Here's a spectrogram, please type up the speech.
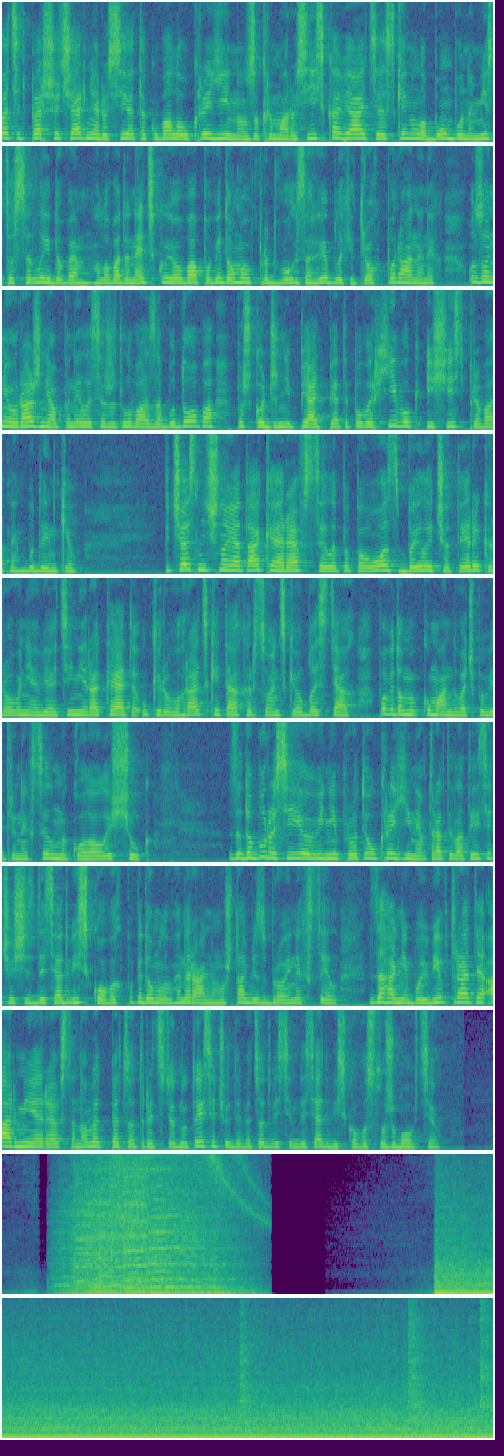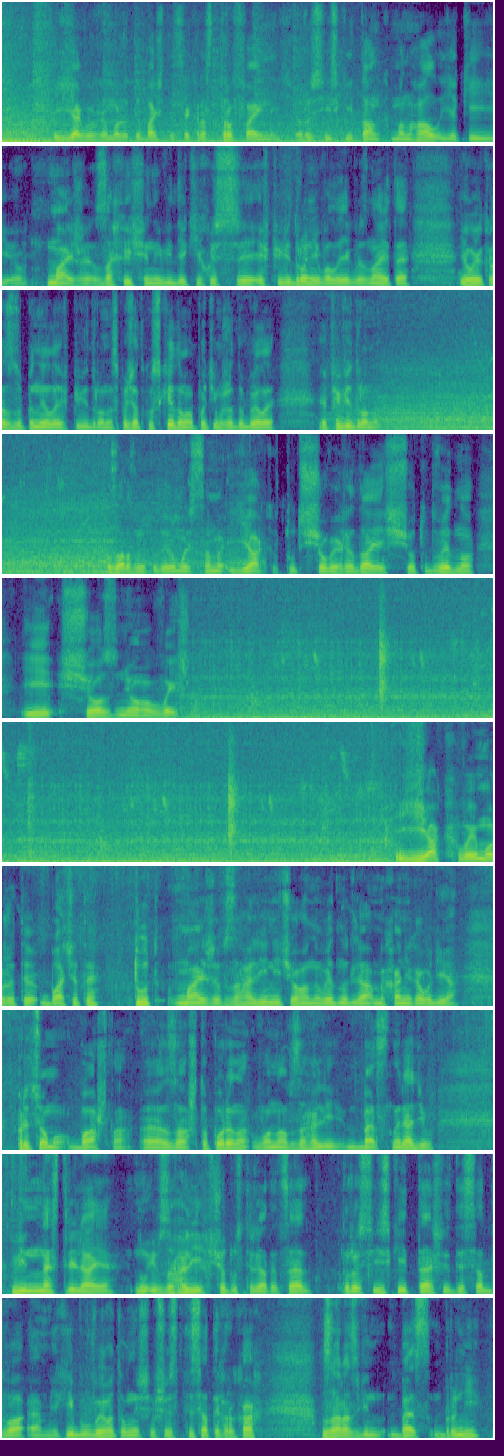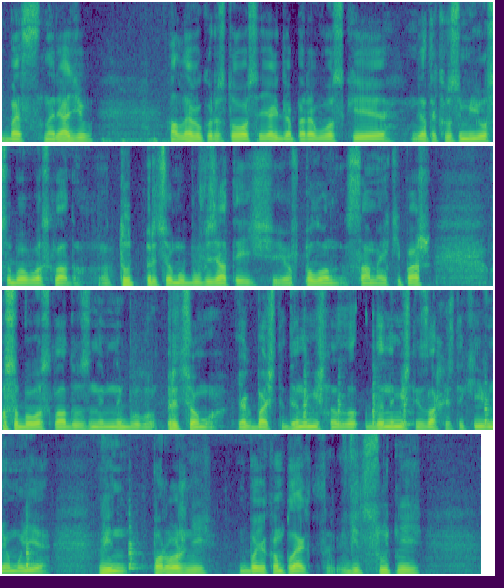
ніч на 21 червня Росія атакувала Україну. Зокрема, російська авіація скинула бомбу на місто Селидове. Голова Донецької ОВА повідомив про двох загиблих і трьох поранених. У зоні ураження опинилася житлова забудова, пошкоджені 5 п'ятиповерхівок і 6 приватних будинків. Під час нічної атаки РФ сили ППО збили чотири керовані авіаційні ракети у Кіровоградській та Херсонській областях, повідомив командувач повітряних сил Микола Олещук. За добу Росія у війні проти України втратила 1060 військових, повідомили в Генеральному штабі Збройних сил. Загальні бойові втрати армії РФ становлять 531 тисячу 980 військовослужбовців. Як ви вже можете бачити, це якраз трофейний російський танк Мангал, який е, майже захищений від якихось FPV-дронів, але, як ви знаєте, його якраз зупинили FPV-дрони. Спочатку скидом, а потім вже добили FPV-дроном. Зараз ми подивимося саме, як тут що виглядає, що тут видно і що з нього вийшло. Як ви можете бачити, тут майже взагалі нічого не видно для механіка водія. При цьому башта е, заштопорена, вона взагалі без снарядів, він не стріляє. Ну і взагалі, що тут стріляти? Це російський Т-62М, який був виготовлений ще в 60-х роках. Зараз він без броні, без снарядів, але використовувався як для перевозки, я так розумію, особового складу. Тут при цьому був взятий в полон саме екіпаж. Особового складу з ним не було. При цьому, як бачите, динамічна, динамічний захист, який в ньому є, він порожній, боєкомплект відсутній,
